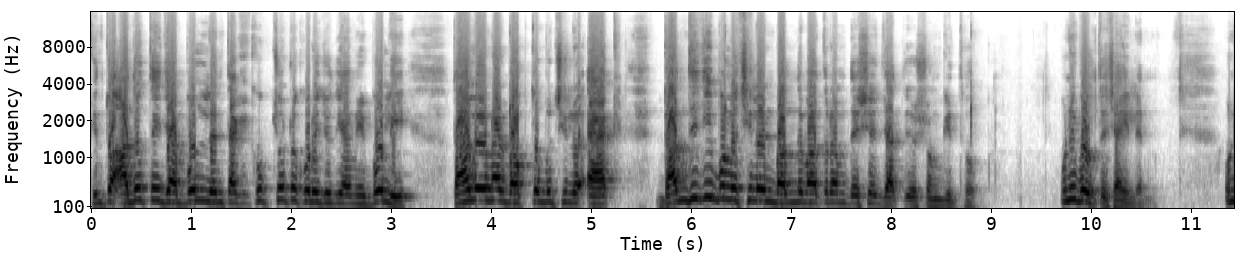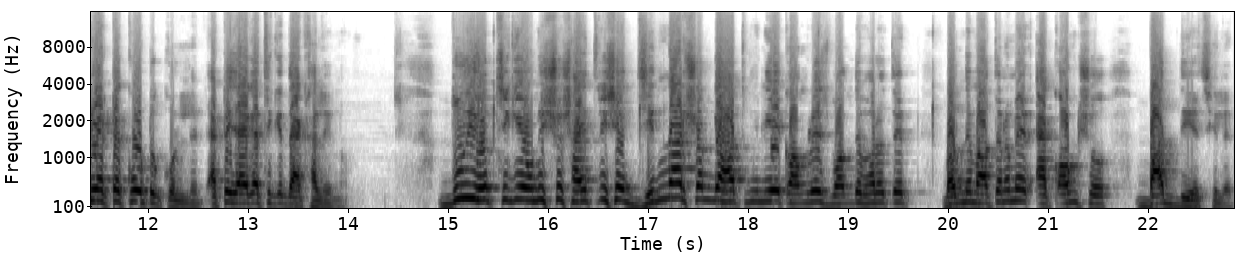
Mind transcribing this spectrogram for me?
কিন্তু আদতে যা বললেন, তাকে খুব ছোট করে যদি আমি বলি, তাহলে ওনার বক্তব্য ছিল এক, গান্ধীজি বলেছিলেন, বন্দে মাতরম দেশের জাতীয় সংগীত হোক। উনি বলতে চাইলেন, উনি একটা কোটও করলেন, একটা জায়গা থেকে দেখালেনও দুই হচ্ছে গিয়ে উনিশশো সাঁত্রিশের জিন্নার সঙ্গে হাত মিলিয়ে কংগ্রেস বন্দে ভারতের, বন্দে মাতরমের এক অংশ বাদ দিয়েছিলেন।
